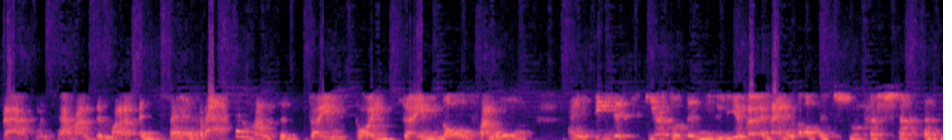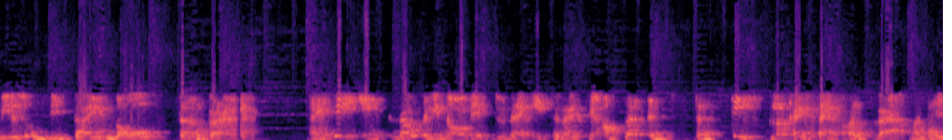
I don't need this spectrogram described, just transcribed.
werk met sy hande, maar in sy regterhand se duim, daai duimnaal van hom. Hy sê dit skeer tot in die lewe en hy moet altyd so versigtig wees om die duimnaal te gebruik. Hy sê en nou oor die naweek doen hy iets en hy sê amper instinktief pluk hy sy hand weg want hy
